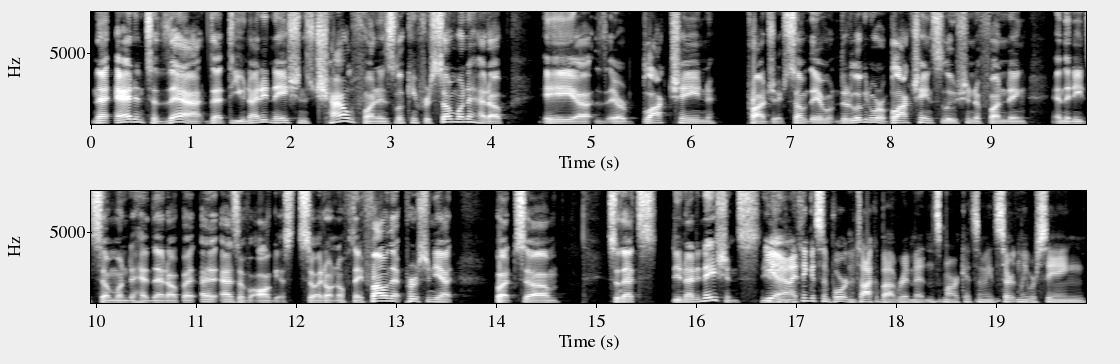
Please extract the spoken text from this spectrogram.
Now, add into that that the United Nations Child Fund is looking for someone to head up a uh, their blockchain project. Some they they're looking for a blockchain solution to funding, and they need someone to head that up as of August. So I don't know if they found that person yet, but um, so that's the United Nations. Yeah, and I think it's important to talk about remittance markets. I mean, certainly we're seeing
